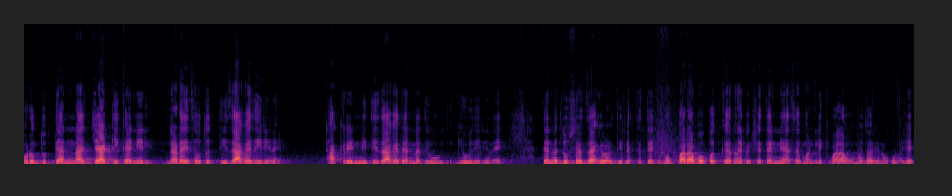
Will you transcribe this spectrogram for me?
परंतु त्यांना ज्या ठिकाणी लढायचं होतं ती जागा दिली नाही. ठाकरेंनी ती जागा त्यांना देऊ घेऊ दिली नाही. त्यांना दुसऱ्याच जागेवर दिलं. तर त्याच्यामुळे पराभवपत करण्यापेक्षा त्यांनी असं म्हणलं की मला उमेदवारी नको. म्हणजे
